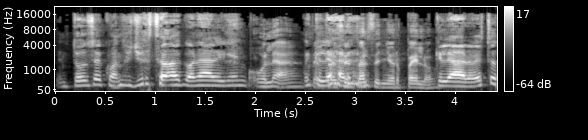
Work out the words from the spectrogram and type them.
Entonces, cuando yo estaba con alguien. Hola, te presento al señor Pelo. Claro, esto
